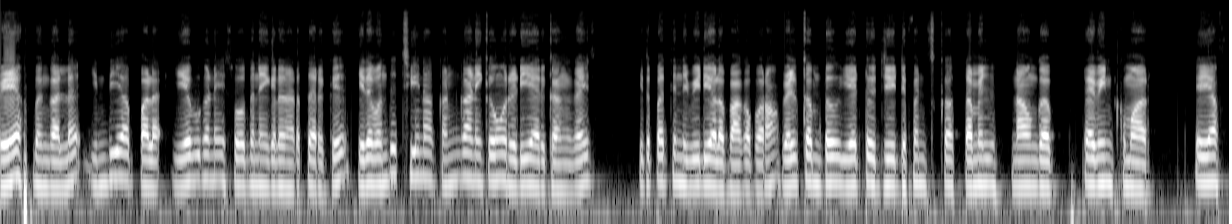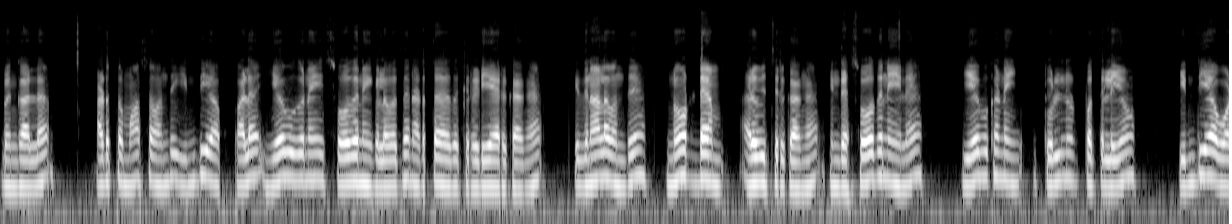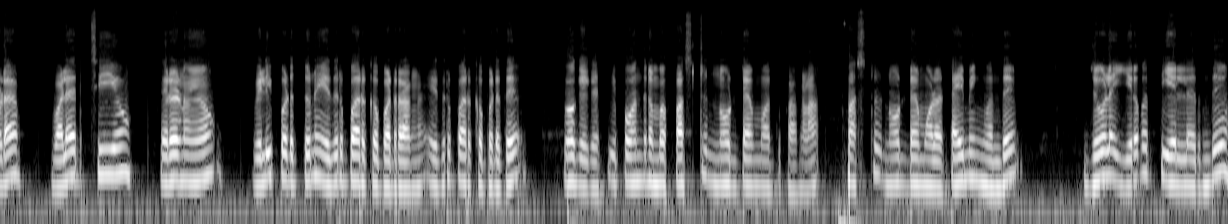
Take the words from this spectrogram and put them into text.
Bay of பெங்காலில் India பல ஏவுகணை சோதனைகளை நடத்த இருக்கு. இதை வந்து சீனா கண்காணிக்கவும் ரெடியாக இருக்காங்க கைஸ் இதை பற்றி இந்த வீடியோவில் பார்க்க போகிறோம் welcome to A to G defence Tamil நான் உங்கள் பிரவீன்குமார் பே ஆஃப் பெங்காலில் அடுத்த மாதம் வந்து இந்தியா பல ஏவுகணை சோதனைகளை வந்து நடத்துறதுக்கு ரெடியாக இருக்காங்க. இதனால் வந்து நோட் டேம் அறிவிச்சிருக்காங்க. இந்த சோதனையில் ஏவுகணை தொழில்நுட்பத்திலையும் இந்தியாவோட வளர்ச்சியும் திறனையும் வெளிப்படுத்துன்னு எதிர்பார்க்கப்படுறாங்க எதிர்பார்க்கப்படுது. ஓகே கே இப்போ வந்து நம்ம ஃபஸ்ட்டு நோட் டேம் பார்த்து பார்க்கலாம். ஃபஸ்ட்டு நோட் டேமோட டைமிங் வந்து ஜூலை இருபத்தி ஏழுலேருந்து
